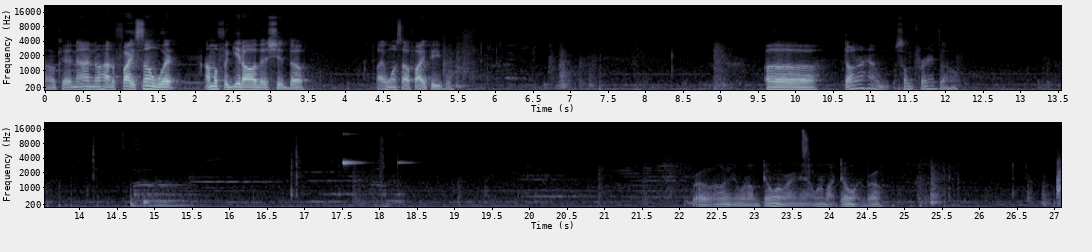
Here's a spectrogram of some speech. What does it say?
Okay, now I know how to fight somewhat. I'm gonna forget all that shit though. Like once I fight people. Uh, don't I have some friends on? Bro, I don't even know what I'm doing right now. What am I doing, bro? I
